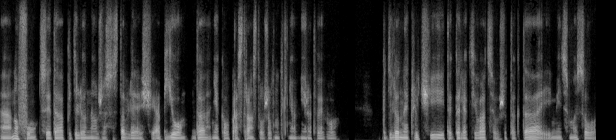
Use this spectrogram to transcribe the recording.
э, ну, функции, да, определенную уже составляющие, объем, да, некого пространства уже внутреннего мира твоего, определенные ключи и так далее, активация уже тогда имеет смысл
